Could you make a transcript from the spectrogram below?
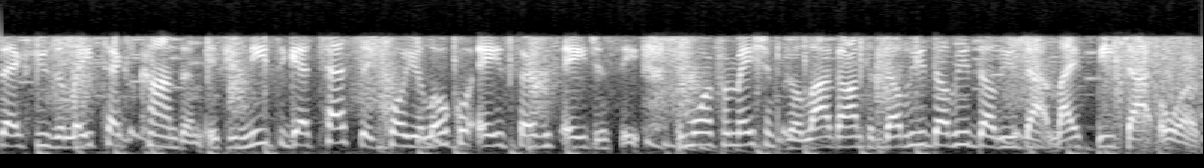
sex, use a latex condom. If you need to get tested, call your local AIDS service agency. For more information, go log on to www.lifebeat.org.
